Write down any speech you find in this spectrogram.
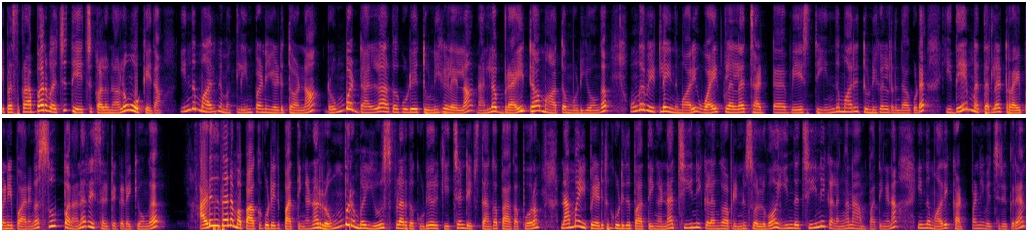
இப்போ ஸ்க்ரப்பர் வச்சு தேய்ச்சி கழுவினாலும் ஓகே தான். இந்த மாதிரி நம்ம க்ளீன் பண்ணி எடுத்தோம்னா ரொம்ப டல்லாக இருக்கக்கூடிய துணிகள் எல்லாம் நல்ல பிரைட்டாக மாற்ற முடியுங்க. உங்கள் வீட்டில் இந்த மாதிரி ஒயிட் கலரில் சட்டை வேஷ்டி இந்த மாதிரி துணிகள் இருந்தால் கூட இதே மெத்தடில் ட்ரை பண்ணி பாருங்கள் சூப்பரான ரிசல்ட் கிடைக்குங்க. அடுத்ததான் நம்ம பார்க்கக்கூடியது பார்த்திங்கன்னா ரொம்ப ரொம்ப யூஸ்ஃபுல்லாக இருக்கக்கூடிய ஒரு கிச்சன் டிப்ஸ் தாங்க பார்க்க போகிறோம் நம்ம இப்போ எடுத்துக்கக்கூடியது பார்த்திங்கன்னா சீனி கிழங்கு அப்படின்னு சொல்லுவோம். இந்த சீனி கிழங்கை நான் பார்த்திங்கன்னா இந்த மாதிரி கட் பண்ணி வச்சுருக்கிறேன்.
